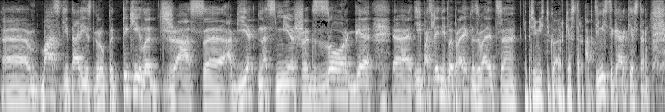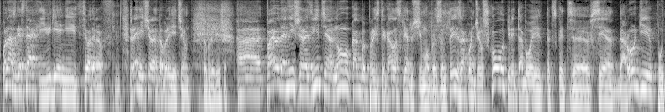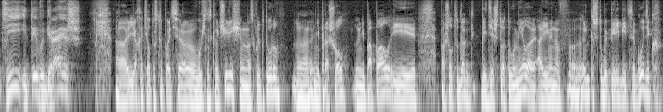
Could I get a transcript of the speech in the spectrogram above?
э, бас-гитарист группы «Текила Джаз», э, «Объект насмешек», «Зорг». Э, и последний твой проект называется... «Оптимистика оркестр». «Оптимистика оркестр». У нас в гостях Евгений Федоров. Женя, еще раз добрый вечер. Добрый вечер. Э, твое дальнейшее развитие, ну, как бы проистекало следующим образом. Ты закончил школу, перед тобой, так сказать, все дороги, пути, и ты выбираешь я хотел поступать э, в Бучинское училище на скульптуру. Э, не прошел, не попал. И пошел туда, где что-то умело, а именно, чтобы перебиться годик,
